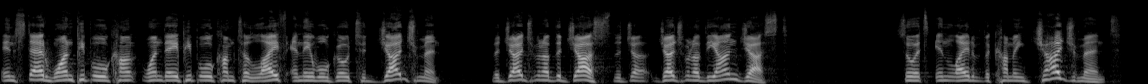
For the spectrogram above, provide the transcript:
Instead, one, people will come, one day people will come to life and they will go to judgment the judgment of the just, the ju- judgment of the unjust. So it's in light of the coming judgment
